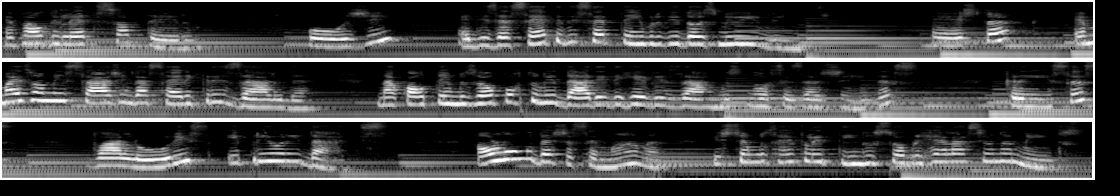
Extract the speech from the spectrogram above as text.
é Valdilete Sotero. Hoje é 17 de setembro de 2020. Esta é mais uma mensagem da série Crisálida, na qual temos a oportunidade de revisarmos nossas agendas, crenças, valores e prioridades. Ao longo desta semana, estamos refletindo sobre relacionamentos.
